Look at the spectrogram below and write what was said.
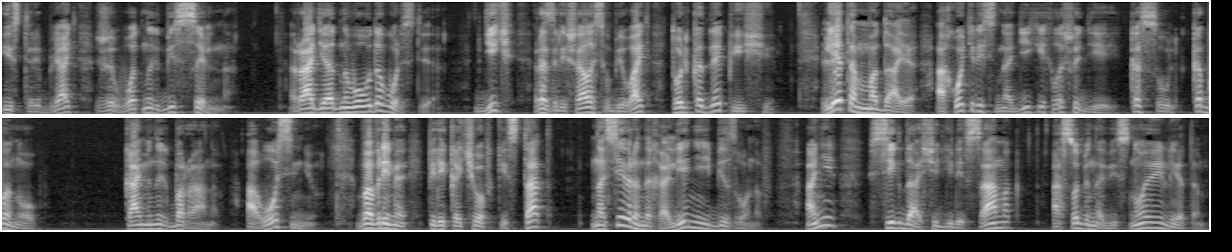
истреблять животных бесцельно, ради одного удовольствия. Дичь разрешалось убивать только для пищи. Летом Мадая охотились на диких лошадей, косуль, кабанов, каменных баранов, а осенью, во время перекочевки стад, на северных оленей и бизонов. Они всегда щадили самок, особенно весной и летом,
